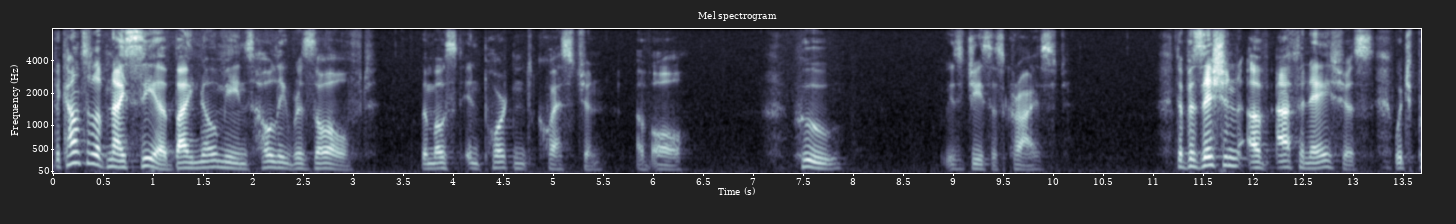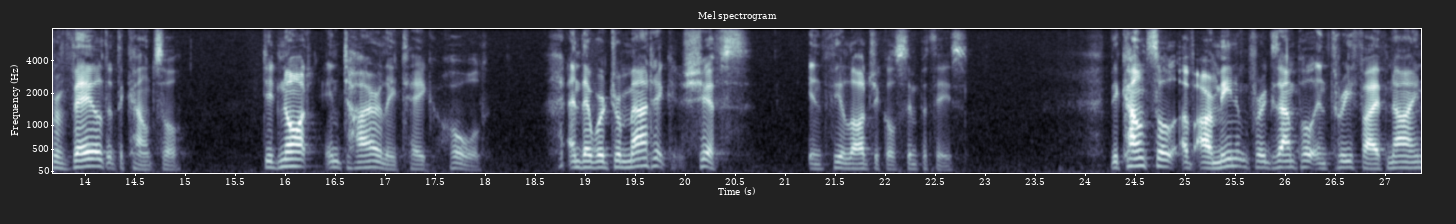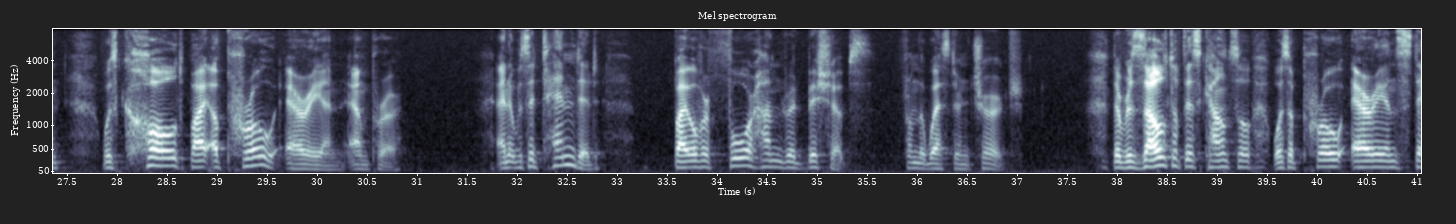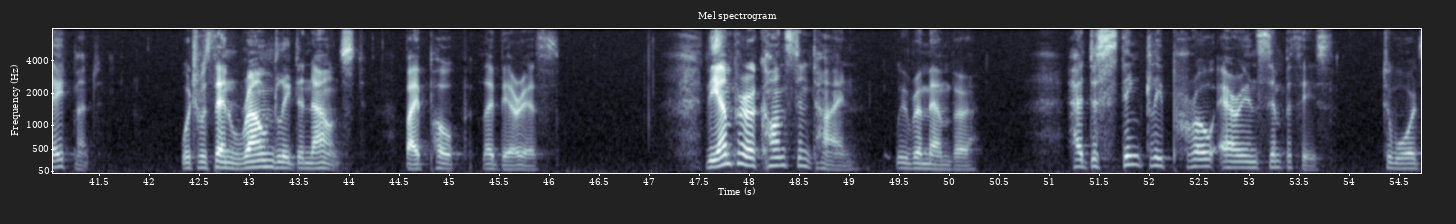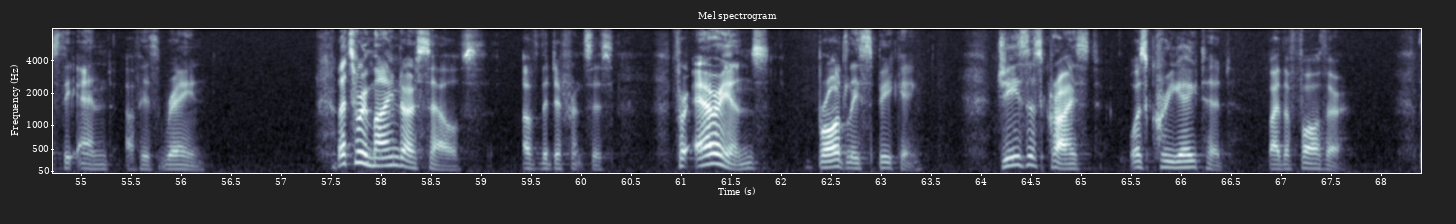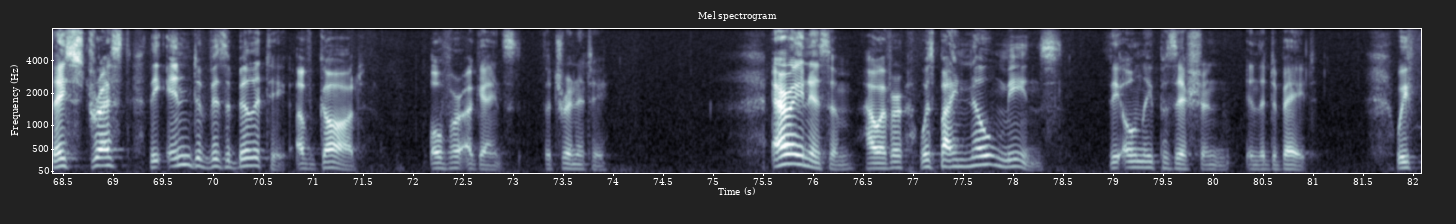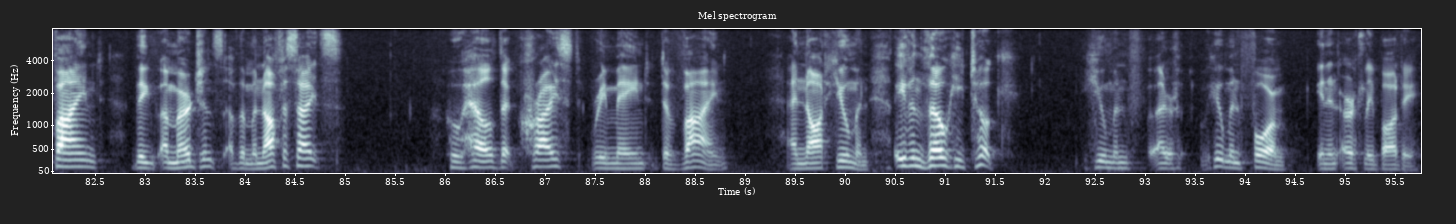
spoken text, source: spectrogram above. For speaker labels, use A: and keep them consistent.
A: The Council of Nicaea by no means wholly resolved the most important question of all. Who is Jesus Christ? The position of Athanasius, which prevailed at the council, did not entirely take hold, and there were dramatic shifts in theological sympathies. The Council of Ariminum, for example, in 359, was called by a pro-Arian emperor, and it was attended by over 400 bishops from the Western Church. The result of this council was a pro-Arian statement, which was then roundly denounced by Pope Liberius. The Emperor Constantine, we remember, had distinctly pro-Arian sympathies towards the end of his reign. Let's remind ourselves of the differences. For Arians, broadly speaking, Jesus Christ was created by the Father. They stressed the indivisibility of God over against the Trinity. Arianism, however, was by no means the only position in the debate. We find the emergence of the Monophysites, who held that Christ remained divine and not human, even though he took human, uh, human form in an earthly body.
